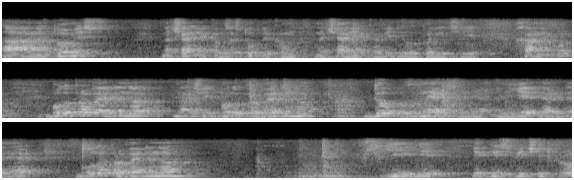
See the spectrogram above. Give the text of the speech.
а натомість начальником, заступником начальника відділу поліції Хаником було проведено, значить, було проведено до внесення в ЄРДР було проведено дії, які свідчать про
